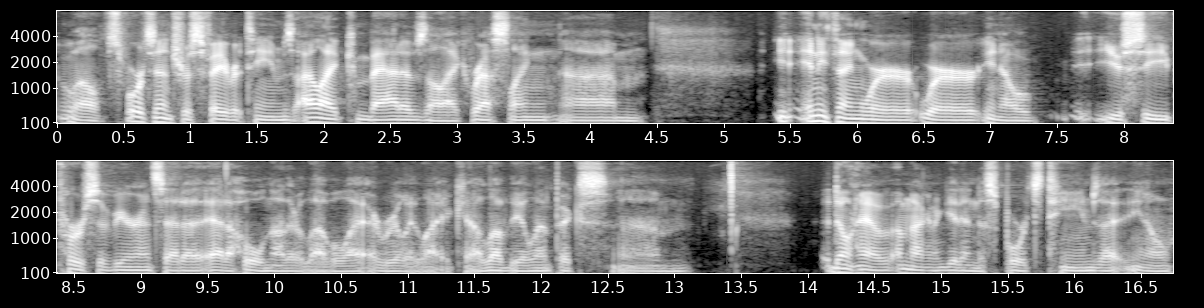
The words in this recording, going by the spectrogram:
well, sports interest, favorite teams. I like combatives. I like wrestling. Um, anything where where you know you see perseverance at a at a whole nother level. I, I really like. I love the Olympics. Um, don't have. I'm not going to get into sports teams. I you know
